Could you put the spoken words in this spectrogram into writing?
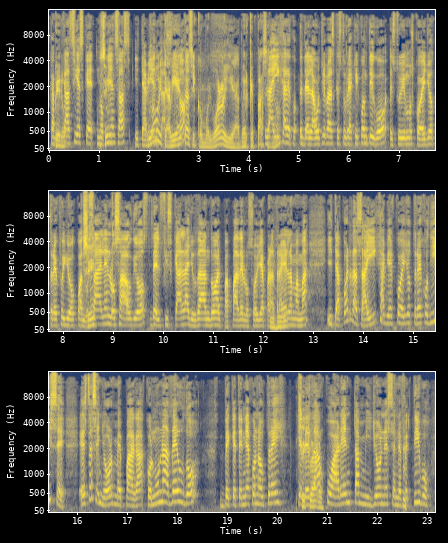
Kamikaze es que no Sí. piensas y te avientas. No, y te ¿no? avientas y como el borro y a ver qué pasa. La ¿no? hija de, de la última vez que estuve aquí contigo, estuvimos Coello, Trejo y yo cuando Sí. salen los audios del fiscal ayudando al papá de Lozoya para traer a la mamá. Y te acuerdas, ahí Javier Coello Trejo dice, este señor me paga con un adeudo de que tenía con Autrey, que Sí, le claro. da 40 millones en efectivo.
